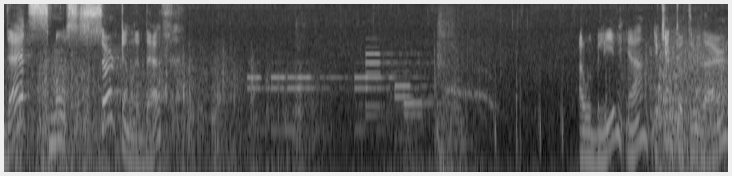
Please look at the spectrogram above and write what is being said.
That's most certainly death. I would believe, yeah. You can't go through there.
